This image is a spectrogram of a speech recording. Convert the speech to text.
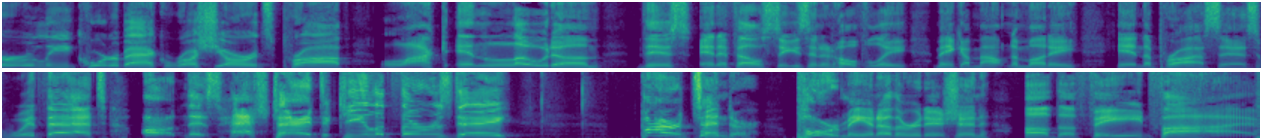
early quarterback rush yards prop, lock and load them this NFL season and hopefully make a mountain of money in the process. With that, on this hashtag Tequila Thursday, bartender, pour me another edition of the Fade Five.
